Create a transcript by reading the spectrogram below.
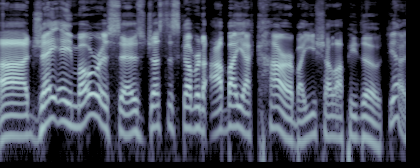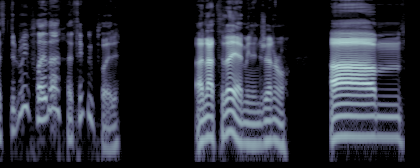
Uh, J.A. Morris says, just discovered Abba Yakar by Yisha Lapidot. Yeah, did we play that? I think we played it. Uh, not today, I mean in general. Um,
